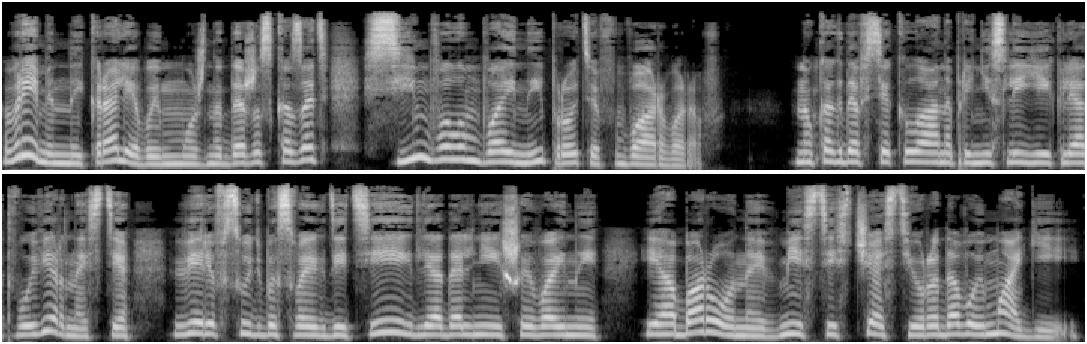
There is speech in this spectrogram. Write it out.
Временной королевой, можно даже сказать, символом войны против варваров. Но когда все кланы принесли ей клятву верности, веря в судьбы своих детей для дальнейшей войны и обороны вместе с частью родовой магией,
